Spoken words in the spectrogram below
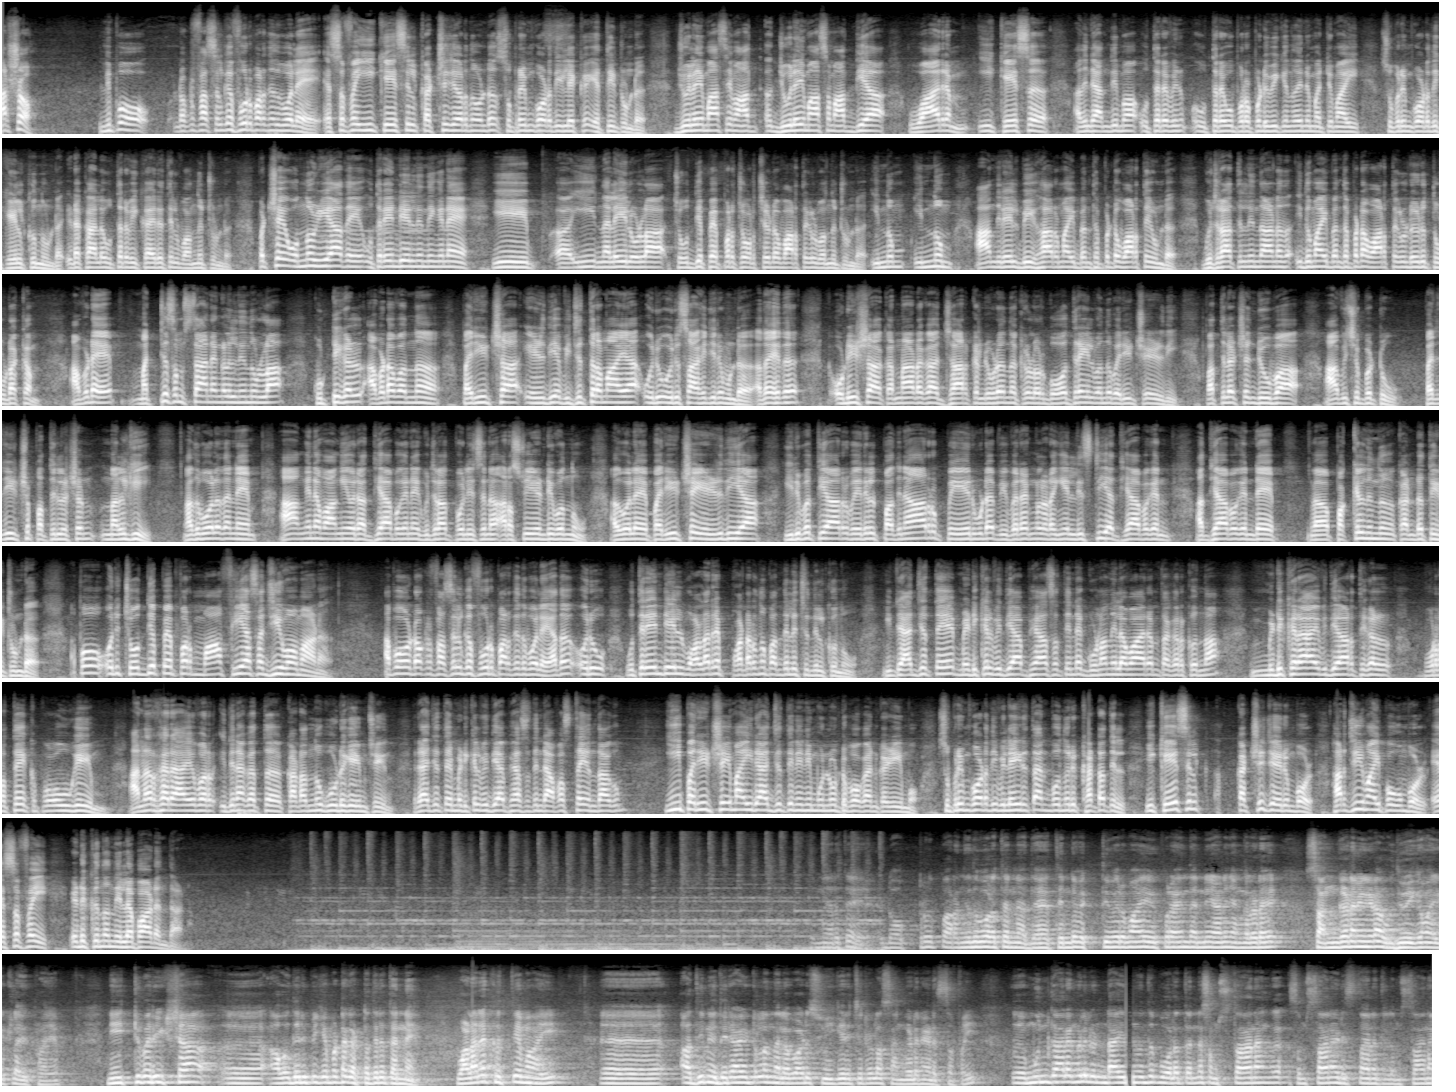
ആർഷോ ഇന്നിപ്പോൾ ഡോക്ടർ ഫസൽ ഗഫൂർ പറഞ്ഞതുപോലെ S F I ഈ കേസിൽ കക്ഷി ചേർന്നുകൊണ്ട് സുപ്രീം കോടതിയിലേക്ക് എത്തിയിട്ടുണ്ട്. ജൂലൈ മാസം ജൂലൈ മാസം ആദ്യ വാരം ഈ കേസ് അതിന്റെ അന്തിമ ഉത്തരവിന് ഉത്തരവ് പുറപ്പെടുവിക്കുന്നതിനും മറ്റുമായി സുപ്രീം കോടതി കേൾക്കുന്നുണ്ട്. ഇടക്കാല ഉത്തരവ് ഇക്കാര്യത്തിൽ വന്നിട്ടുണ്ട്. പക്ഷേ ഒന്നൊഴിയാതെ ഉത്തരേന്ത്യയിൽ നിന്നിങ്ങനെ ഈ ഈ നിലയിലുള്ള ചോദ്യപേപ്പർ ചോർച്ചയുടെ വാർത്തകൾ വന്നിട്ടുണ്ട്. ഇന്നും ഇന്നും ആ നിലയിൽ ബീഹാറുമായി ബന്ധപ്പെട്ട് വാർത്തയുണ്ട്. ഗുജറാത്തിൽ നിന്നാണ് ഇതുമായി ബന്ധപ്പെട്ട വാർത്തകളുടെ ഒരു തുടക്കം. അവിടെ മറ്റ് സംസ്ഥാനങ്ങളിൽ നിന്നുള്ള കുട്ടികൾ അവിടെ വന്ന് പരീക്ഷ എഴുതിയ വിചിത്രമായ ഒരു ഒരു സാഹചര്യമുണ്ട്. അതായത് ഒഡീഷ കർണാടക ജാർഖണ്ഡ് ഇവിടെ നിന്നൊക്കെയുള്ളവർ ഗോദ്രയിൽ വന്ന് പരീക്ഷ എഴുതി പത്ത് ലക്ഷം രൂപ ആവശ്യപ്പെട്ടു. പരീക്ഷ പത്ത് ലക്ഷം നൽകി. അതുപോലെ തന്നെ ആ അങ്ങനെ വാങ്ങിയ ഒരു അധ്യാപകനെ ഗുജറാത്ത് പോലീസിന് അറസ്റ്റ് ചെയ്യേണ്ടി വന്നു. അതുപോലെ പരീക്ഷ എഴുതിയ ഇരുപത്തിയാറ് പേരിൽ പതിനാറ് പേരുടെ വിവരങ്ങളടങ്ങിയ ലിസ്റ്റ് ഈ അധ്യാപകൻ അധ്യാപകന്റെ പക്കൽ നിന്ന് കണ്ടെത്തിയിട്ടുണ്ട്. അപ്പോൾ ഒരു ചോദ്യപേപ്പർ മാഫിയ സജീവമാണ്. അപ്പോൾ ഡോക്ടർ ഫസൽ ഗഫൂർ പറഞ്ഞതുപോലെ അത് ഒരു ഉത്തരേന്ത്യയിൽ വളരെ പടർന്നു പന്തലിച്ച് നിൽക്കുന്നു. ഈ രാജ്യത്തെ മെഡിക്കൽ വിദ്യാഭ്യാസത്തിന്റെ ഗുണനിലവാരം തകർക്കുന്ന മിടുക്കരായ വിദ്യാർത്ഥികൾ പുറത്തേക്ക് പോവുകയും അനർഹരായവർ ഇതിനകത്ത് കടന്നുകൂടുകയും ചെയ്യും. രാജ്യത്തെ മെഡിക്കൽ വിദ്യാഭ്യാസത്തിന്റെ അവസ്ഥ എന്താകും? ഈ പരീക്ഷയുമായി രാജ്യത്തിന് ഇനി മുന്നോട്ട് പോകാൻ കഴിയുമോ? സുപ്രീം കോടതി വിലയിരുത്താൻ പോകുന്ന ഒരു ഘട്ടത്തിൽ ഈ കേസിൽ കക്ഷി ചേരുമ്പോൾ ഹർജിയുമായി പോകുമ്പോൾ എസ് എഫ് ഐ എടുക്കുന്ന നിലപാട് എന്താണ് നേരത്തെ ഡോക്ടർ പറഞ്ഞതുപോലെ തന്നെ അദ്ദേഹത്തിന്റെ വ്യക്തിപരമായ അഭിപ്രായം തന്നെയാണ് ഞങ്ങളുടെ സംഘടനയുടെ ഔദ്യോഗികമായിട്ടുള്ള അഭിപ്രായം. നീറ്റ് പരീക്ഷ അവതരിപ്പിക്കപ്പെട്ട ഘട്ടത്തിൽ തന്നെ വളരെ കൃത്യമായി അതിനെതിരായിട്ടുള്ള നിലപാട് സ്വീകരിച്ചിട്ടുള്ള സംഘടനയാണ് എസ് എഫ് ഐ. മുൻകാലങ്ങളിൽ ഉണ്ടായിരുന്നത് പോലെ തന്നെ സംസ്ഥാന സംസ്ഥാന അടിസ്ഥാനത്തിൽ സംസ്ഥാന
